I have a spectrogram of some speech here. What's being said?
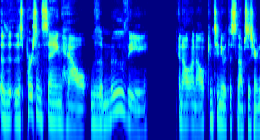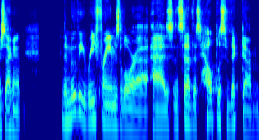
th- this person saying how the movie, and I'll and I'll continue with the synopsis here in a second. The movie reframes Laura as instead of this helpless victim,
